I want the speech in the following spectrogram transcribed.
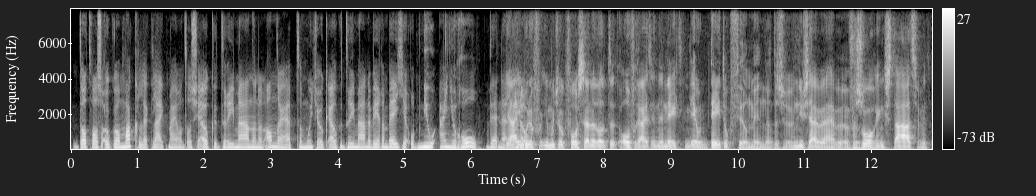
dat was ook wel makkelijk, lijkt mij. Want als je elke drie maanden een ander hebt, dan moet je ook elke drie maanden weer een beetje opnieuw aan je rol wennen. Ja, je, moet, je moet je ook voorstellen dat de overheid in de 19e eeuw deed ook veel minder. Dus nu zijn we hebben een verzorgingsstaat, we hebben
